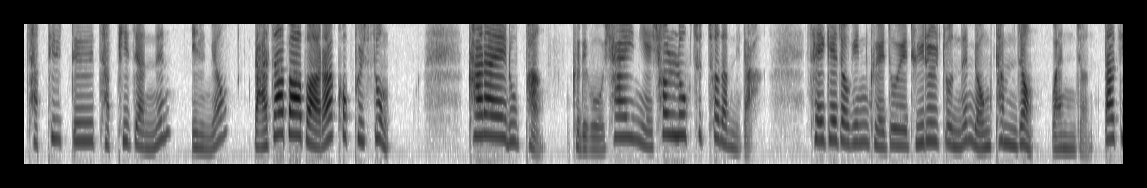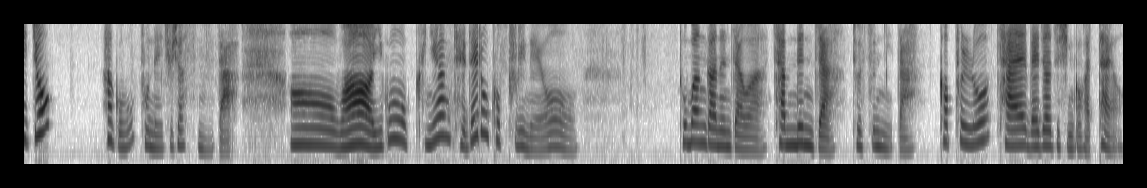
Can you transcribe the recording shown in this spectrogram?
잡힐 듯 잡히지 않는 일명 나잡아봐라 커플송. 카라의 루팡, 그리고 샤이니의 셜록 추천합니다. 세계적인 궤도의 뒤를 쫓는 명탐정 완전 딱이죠? 하고 보내주셨습니다. 어, 와, 이거 그냥 제대로 커플이네요. 도망가는 자와 잡는 자 좋습니다. 커플로 잘 맺어주신 것 같아요.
